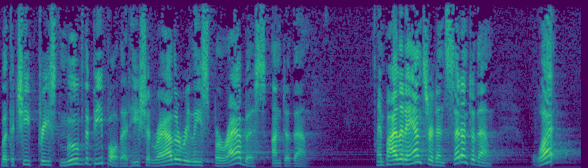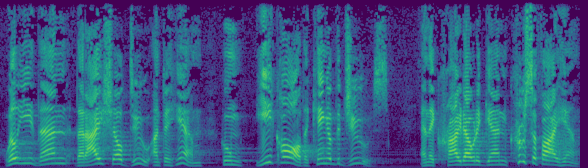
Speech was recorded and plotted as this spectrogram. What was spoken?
But the chief priest moved the people that he should rather release Barabbas unto them. And Pilate answered and said unto them, What will ye then that I shall do unto him whom ye call the King of the Jews? And they cried out again, Crucify him.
